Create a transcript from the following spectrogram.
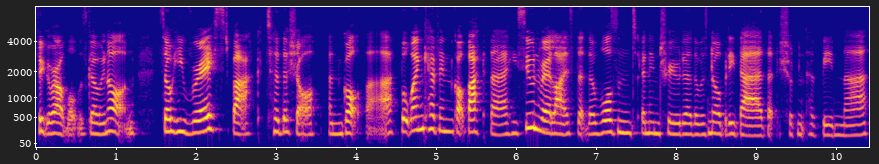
figure out what was going on. So he raced back to the shop and got there. But when Kevin got back there, he soon realised that there wasn't an intruder, there was nobody there that shouldn't have been there.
